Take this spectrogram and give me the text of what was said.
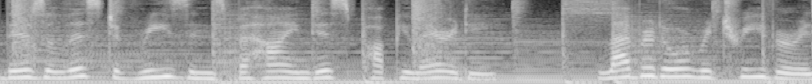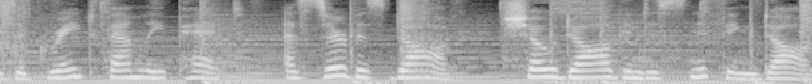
There's a list of reasons behind its popularity. Labrador Retriever is a great family pet, a service dog, show dog and a sniffing dog.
